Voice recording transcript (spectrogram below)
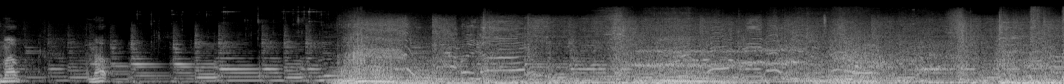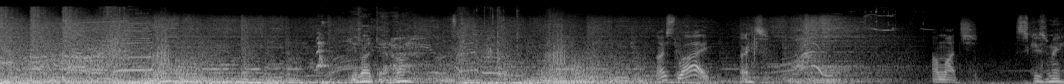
I'm up. I'm up. You like that, huh? Nice ride. Thanks. How much? Excuse me.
